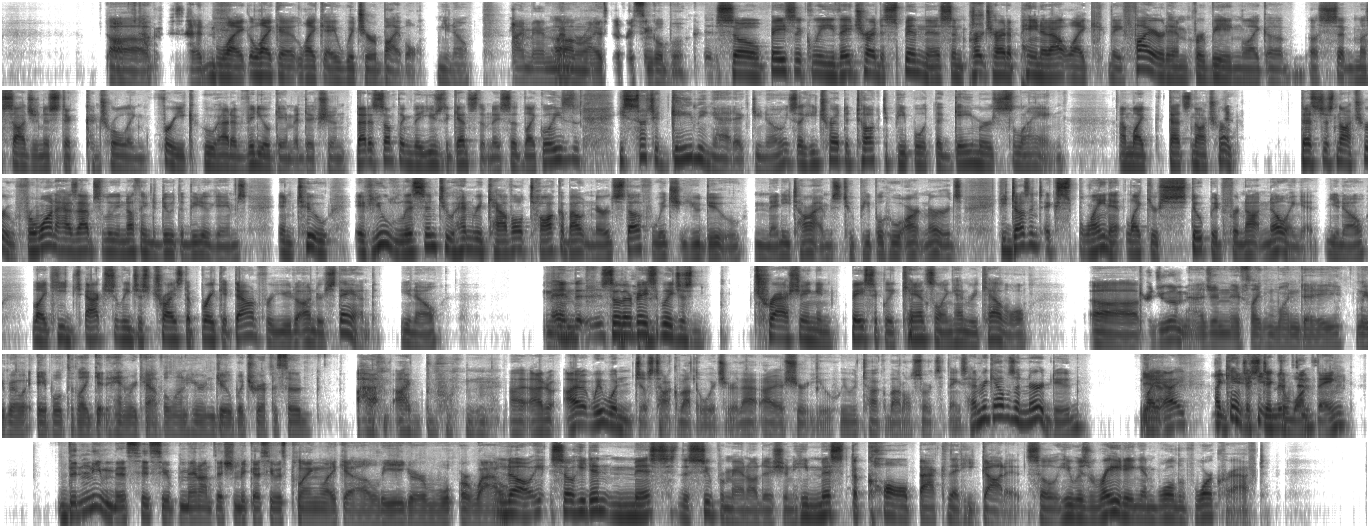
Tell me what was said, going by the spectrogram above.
off the uh, of his head. Like like a like a Witcher Bible, you know. My man um, memorized every single book. so basically they tried to spin this and pr- try to paint it out like they fired him for being like a, a misogynistic controlling freak who had a video game addiction. That is something they used against him. They said like well he's he's such a gaming addict you know? He's like he tried to talk to people with the gamer slang. I'm like that's not true that's just not true. For one, it has absolutely nothing to do with the video games. And two, if you listen to Henry Cavill talk about nerd stuff, which you do many times to people who aren't nerds, he doesn't explain it like you're stupid for not knowing it, you know? Like he actually just tries to break it down for you to understand, you know? And uh, so they're basically just trashing and basically canceling Henry Cavill. Uh, could you imagine if like one day we were able to like get Henry Cavill on here and do a Witcher episode? Ah, I, I, I, I, don't, I, we wouldn't just talk about The Witcher. That I assure you, we would talk about all sorts of things. Henry Cavill's a nerd, dude. Like I, I can't just stick to one his- thing. Didn't he miss his Superman audition because he was playing like a League or or WoW? No, he, so he didn't miss the Superman audition. He missed the call back that he got it. So he was raiding in World of Warcraft,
